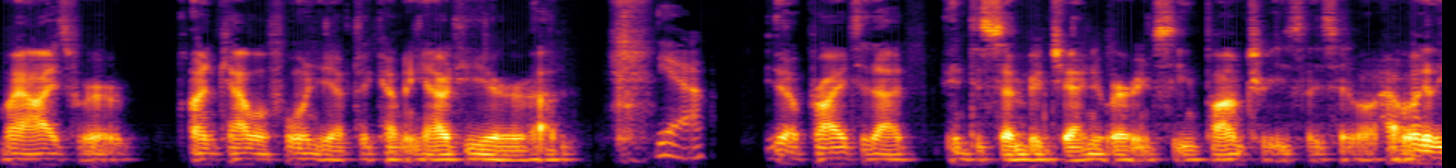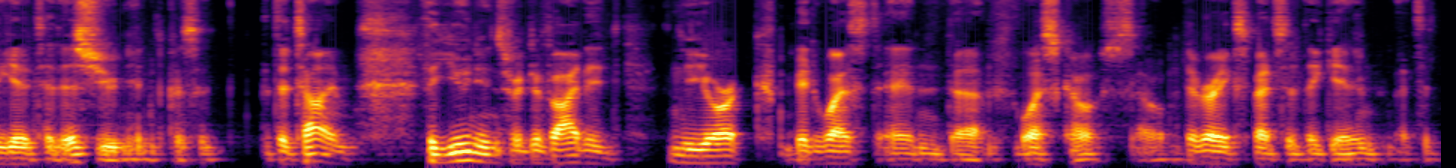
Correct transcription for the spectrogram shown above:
my eyes were on California after coming out here. Um, Yeah. You know, prior to that, in December, January, and seeing palm trees, I said, "Well, how am I going to get into this union?" Because at, at the time, the unions were divided: New York, Midwest, and uh, West Coast. So they're very expensive to get in. At the,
